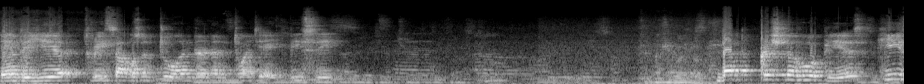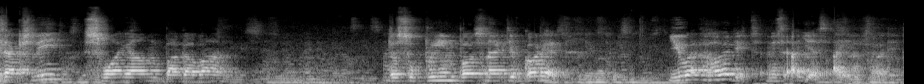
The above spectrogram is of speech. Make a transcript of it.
in the year 3228 BC. That Krishna who appears, he is actually Swayam Bhagavan, the Supreme Personality of Godhead. You have heard it. I mean, ah, yes, I have heard it.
